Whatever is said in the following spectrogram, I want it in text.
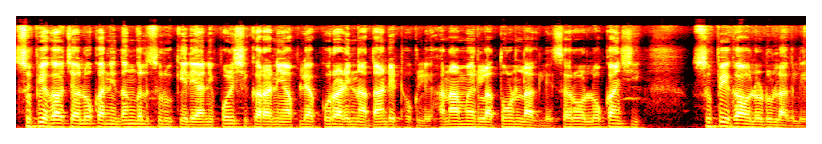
सुपेगावच्या लोकांनी दंगल सुरू केली आणि पळशीकरांनी आपल्या कुऱ्हाडींना दांडे ठोकले. हनामेरला तोंड लागले. सर्व लोकांशी सुपेगाव लढू लागले.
